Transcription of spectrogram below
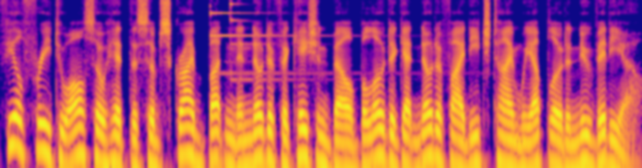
Feel free to also hit the subscribe button and notification bell below to get notified each time we upload a new video.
